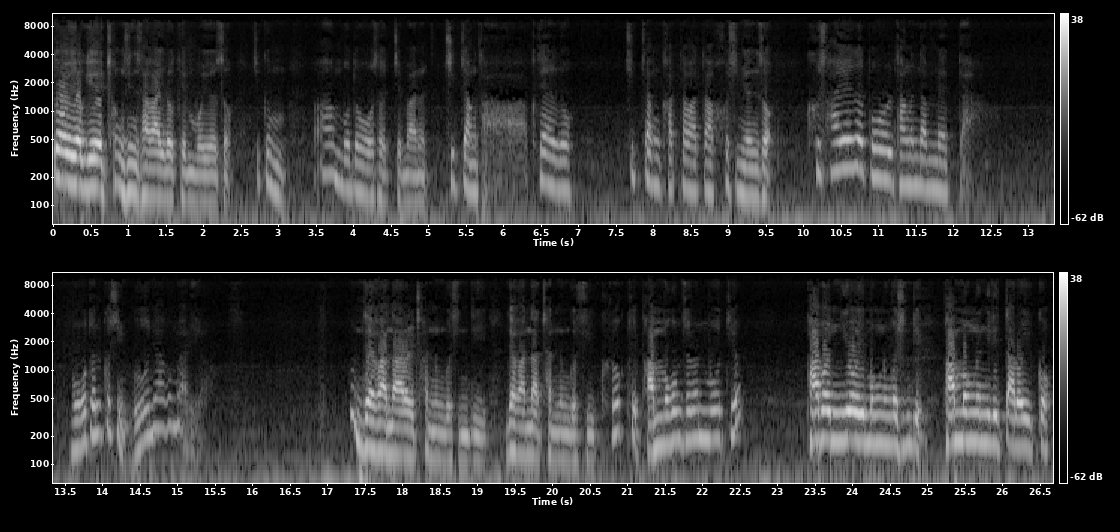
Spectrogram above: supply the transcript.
또 여기에 청신사가 이렇게 모여서 지금 아, 모두 오셨지만은 직장 다 그대로 직장 갔다 왔다 하시면서 그 사이에서 돈을 닦는단 맸다. 못할 것이 뭐냐고 말이야. 내가 나를 찾는 것인데, 내가 나 찾는 것이 그렇게 밥 먹으면서는 못해요? 밥은 이호이 먹는 것인데, 밥 먹는 일이 따로 있고,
